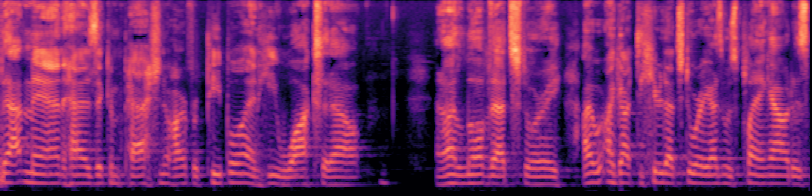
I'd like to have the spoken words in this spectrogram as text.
that man has a compassionate heart for people and he walks it out. And I love that story. I, I, got to hear that story as it was playing out as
